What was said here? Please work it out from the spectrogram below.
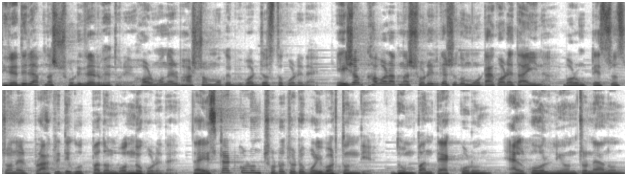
ধীরে ধীরে আপনার শরীরের ভেতরে, হরমোনের ভারসাম্যকে বিপর্যস্ত করে দেয়। এইসব খাবার আপনার শরীরকে শুধু মোটা করে তাই না, বরং টেস্টোস্টনের প্রাকৃতিক উৎপাদন বন্ধ করে দেয়। তাই স্টার্ট করুন ছোট ছোট পরিবর্তন দিয়ে। ধূমপান ত্যাগ করুন অ্যালকোহল নিয়ন্ত্রণে আনুন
